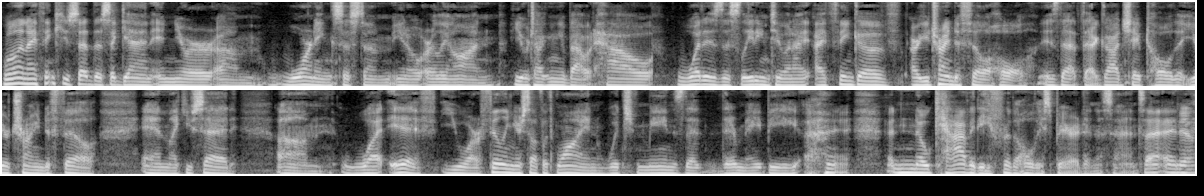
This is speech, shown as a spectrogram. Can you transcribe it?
Well, and I think you said this again in your um, warning system, you know, early on. You were talking about how what is this leading to? And I, I think of, are you trying to fill a hole? Is that that God shaped hole that you're trying to fill? And like you said, um, what if you are filling yourself with wine, which means that there may be uh, no cavity for the Holy Spirit in a sense? And Yeah.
